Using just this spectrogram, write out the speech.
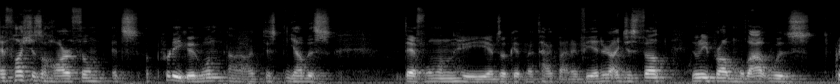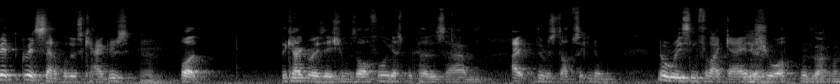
If Hush is a horror film, it's a pretty good one. Uh, just you have this deaf woman who ends up getting attacked by an invader. I just felt the only problem with that was great, great setup with those characters, Mm. but the characterization was awful. I guess because um, I there was absolutely no no reason for that guy to show up. and exactly,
